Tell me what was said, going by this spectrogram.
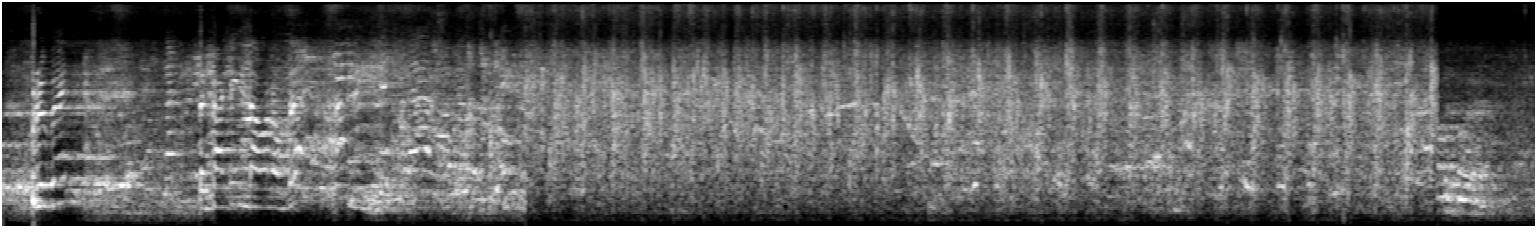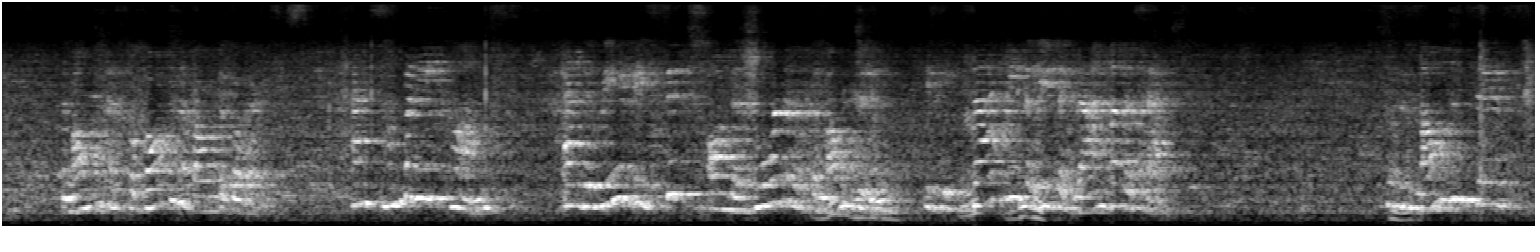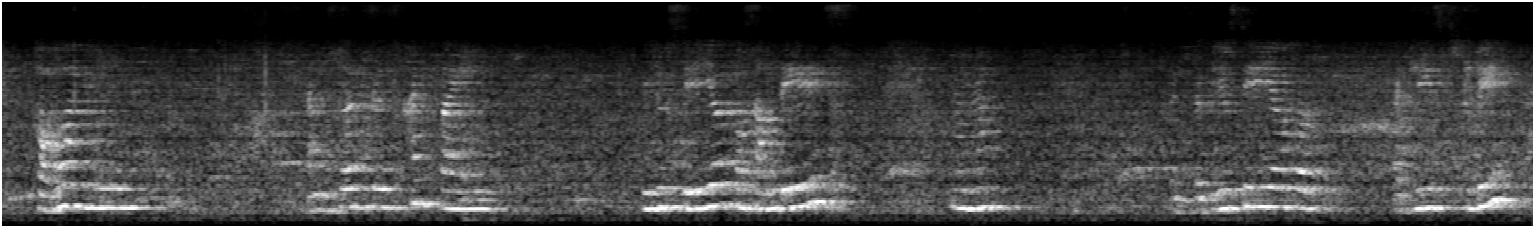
forgotten about the bird. And somebody comes and the way they sit on the shoulder of the mountain is exactly the way the grandmother sat. So this mountain says, How are you? And this bird says, I'm fine. Will you stay here for some days? Mm-hmm. And Will you stay here for at least today?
